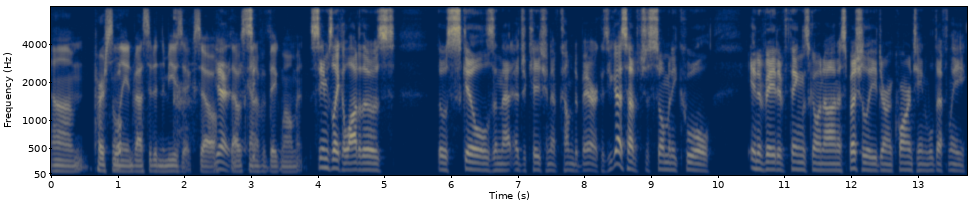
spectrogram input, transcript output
um, personally well, invested in the music. So yeah, that was kind se- of a big moment. Seems like a lot of those those skills and that education have come to bear because you guys have just so many cool, innovative things going on, especially during quarantine. We'll definitely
